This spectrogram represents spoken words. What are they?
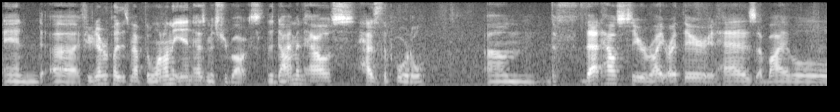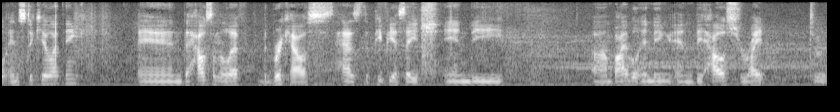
And uh, if you've never played this map, the one on the end has Mystery Box. The Diamond House has the portal. Um, the that house to your right, right there, it has a buyable insta kill, I think. And the house on the left, the brick house, has the PPSH and the um, buyable ending. And the house right to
